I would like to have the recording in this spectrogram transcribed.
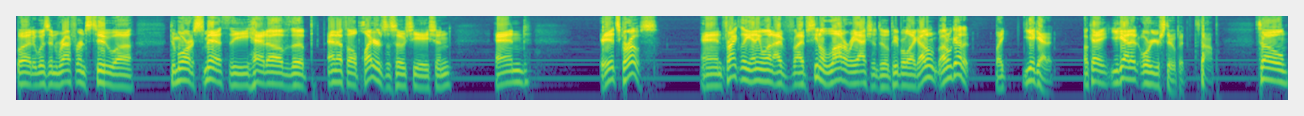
but it was in reference to uh, DeMaurice Smith, the head of the NFL Players Association, and it's gross. And frankly, anyone I've I've seen a lot of reaction to it. People are like, I don't I don't get it. Like, you get it. Okay? You get it or you're stupid. Stop. So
